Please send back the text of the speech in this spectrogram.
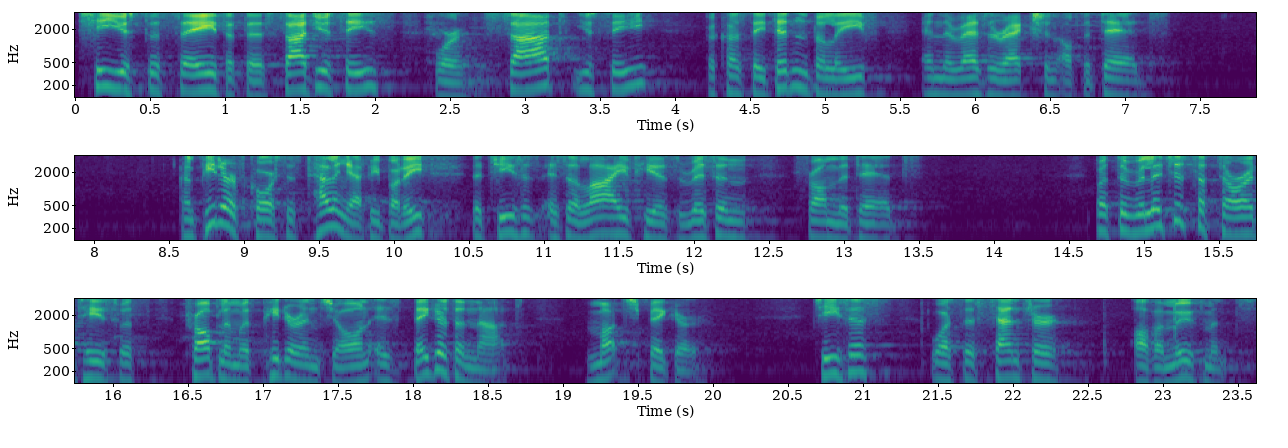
She used to say that the Sadducees were sad, you see, because they didn't believe in the resurrection of the dead. And Peter, of course, is telling everybody that Jesus is alive, he has risen from the dead. But the religious authorities' with problem with Peter and John is bigger than that, much bigger. Jesus was the center of a movement.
